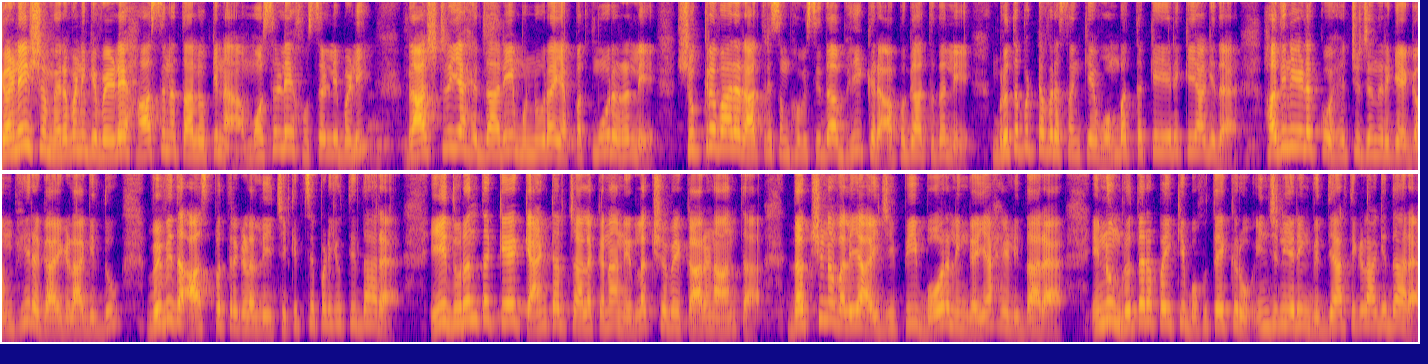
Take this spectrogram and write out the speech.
ಗಣೇಶ ಮೆರವಣಿಗೆ ವೇಳೆ ಹಾಸನ ತಾಲೂಕಿನ ಮೊಸಳೆ ಹೊಸಳ್ಳಿ ಬಳಿ ರಾಷ್ಟ್ರೀಯ ಹೆದ್ದಾರಿ ಮುನ್ನೂರ ಎಪ್ಪತ್ಮೂರರಲ್ಲಿ ಶುಕ್ರವಾರ ರಾತ್ರಿ ಸಂಭವಿಸಿದ ಭೀಕರ ಅಪಘಾತದಲ್ಲಿ ಮೃತಪಟ್ಟವರ ಸಂಖ್ಯೆ ಒಂಬತ್ತಕ್ಕೆ ಏರಿಕೆಯಾಗಿದೆ. ಹದಿನೇಳಕ್ಕೂ ಹೆಚ್ಚು ಜನರಿಗೆ ಗಂಭೀರ ಗಾಯಗಳಾಗಿದ್ದು, ವಿವಿಧ ಆಸ್ಪತ್ರೆಗಳಲ್ಲಿ ಚಿಕಿತ್ಸೆ ಪಡೆಯುತ್ತಿದ್ದಾರೆ. ಈ ದುರಂತಕ್ಕೆ ಕ್ಯಾಂಟರ್ ಚಾಲಕನ ನಿರ್ಲಕ್ಷ್ಯವೇ ಕಾರಣ ಅಂತ ದಕ್ಷಿಣ ವಲಯ ಐಜಿಪಿ ಬೋರಲಿಂಗಯ್ಯ ಹೇಳಿದ್ದಾರೆ. ಇನ್ನು ಮೃತರ ಪೈಕಿ ಬಹುತೇಕರು ಇಂಜಿನಿಯರಿಂಗ್ ವಿದ್ಯಾರ್ಥಿಗಳಾಗಿದ್ದಾರೆ.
